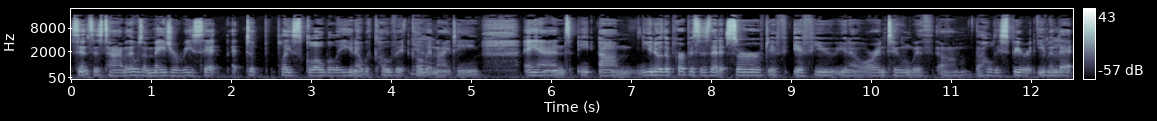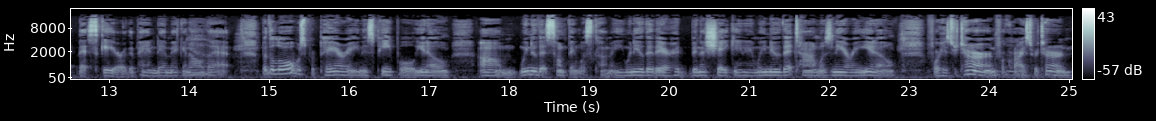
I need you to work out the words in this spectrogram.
since this time, but there was a major reset that took place globally, you know, with COVID, yeah. COVID nineteen, and um, you know the purposes that it served. If if you you know are in tune with um, the Holy Spirit, even mm-hmm. that that scare, the pandemic, and yeah. all that. But the Lord was preparing His people. You know, um, we knew that something was coming. We knew that there had been a shaking, and we knew that time was nearing. You know, for His return, for mm-hmm. Christ's return.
